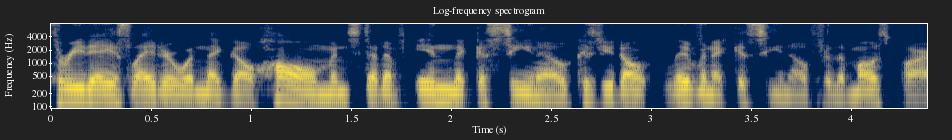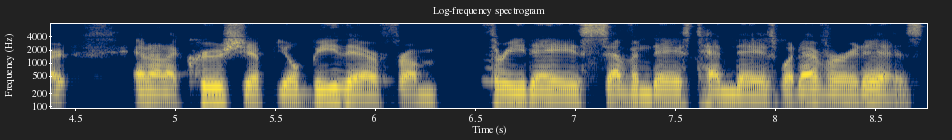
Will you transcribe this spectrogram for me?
three days later when they go home instead of in the casino because you don't live in a casino for the most part. And on a cruise ship, you'll be there from three days, seven days, 10 days, whatever it is.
